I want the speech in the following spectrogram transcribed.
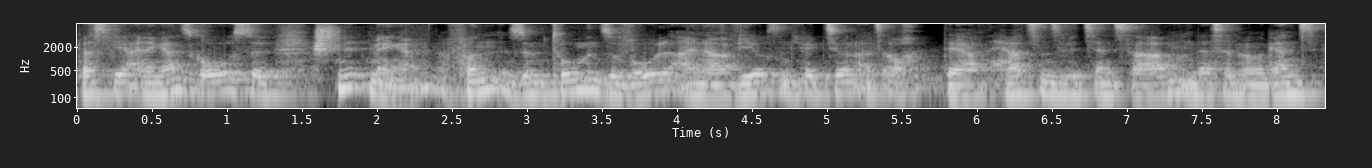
dass wir eine ganz große Schnittmenge von Symptomen sowohl einer Virusinfektion als auch der Herzinsuffizienz haben und deshalb immer ganz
